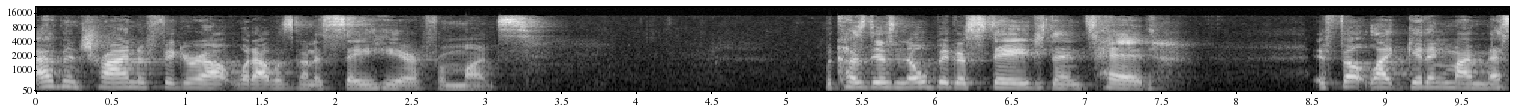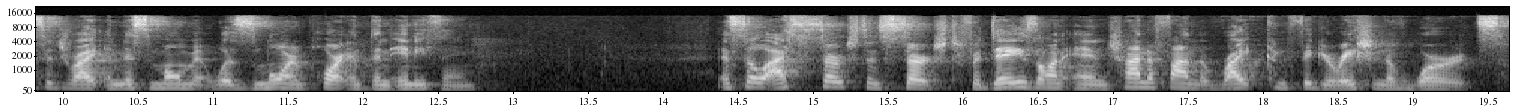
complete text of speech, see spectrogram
I've been trying to figure out what I was going to say here for months. Because there's no bigger stage than TED, it felt like getting my message right in this moment was more important than anything. And so I searched and searched for days on end, trying to find the right configuration of words.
